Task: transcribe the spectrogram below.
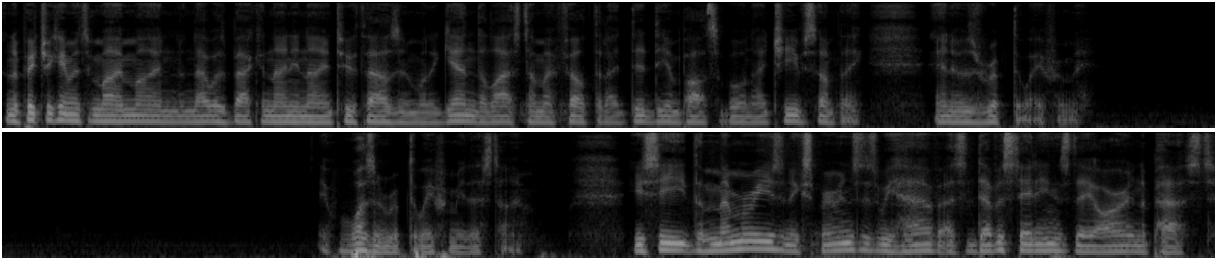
And the picture came into my mind, and that was back in 99, 2000, when again, the last time I felt that I did the impossible and I achieved something, and it was ripped away from me. It wasn't ripped away from me this time. You see, the memories and experiences we have, as devastating as they are in the past,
